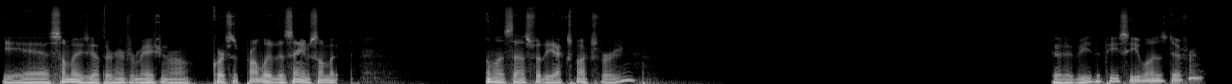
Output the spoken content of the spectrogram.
Yeah, somebody's got their information wrong. Of course, it's probably the same somebody... Unless that's for the Xbox version. Could it be the PC one's different?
